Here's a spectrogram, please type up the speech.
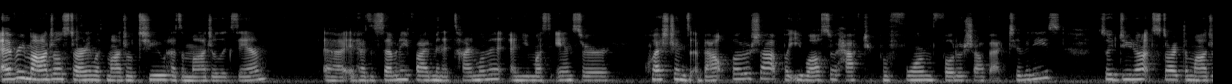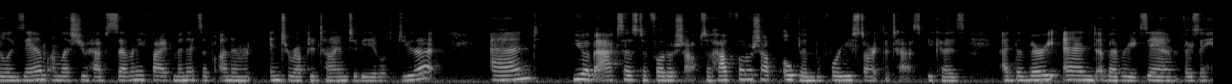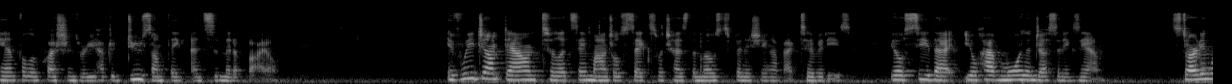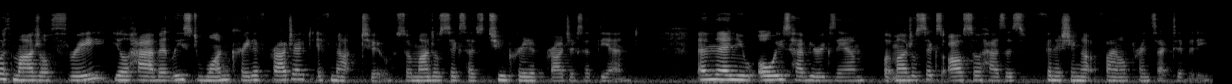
Every module, starting with module two, has a module exam. Uh, it has a 75 minute time limit, and you must answer questions about Photoshop, but you also have to perform Photoshop activities. So do not start the module exam unless you have 75 minutes of uninterrupted time to be able to do that. And you have access to Photoshop. So have Photoshop open before you start the test because at the very end of every exam, there's a handful of questions where you have to do something and submit a file. If we jump down to, let's say, Module 6, which has the most finishing up activities, you'll see that you'll have more than just an exam. Starting with Module 3, you'll have at least one creative project, if not two. So Module 6 has two creative projects at the end. And then you always have your exam, but Module 6 also has this finishing up final prints activity.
